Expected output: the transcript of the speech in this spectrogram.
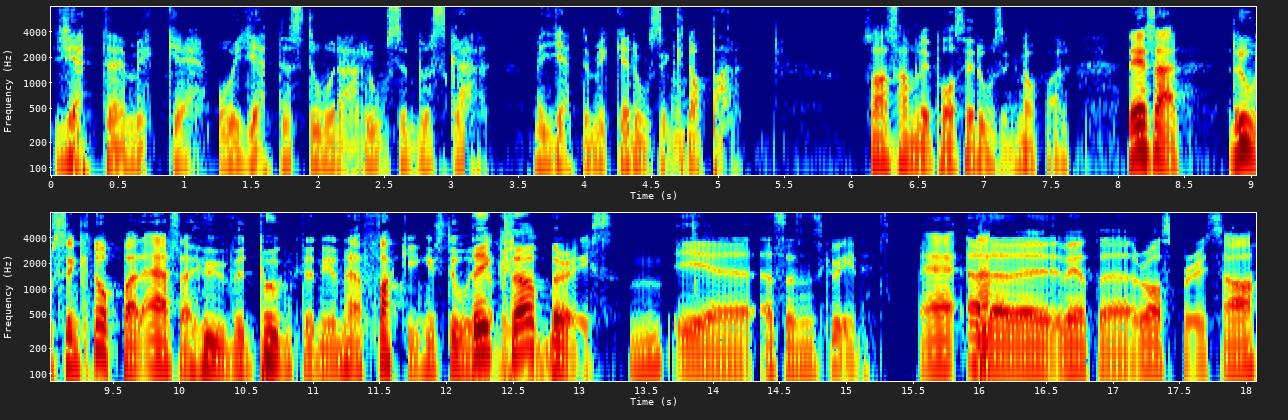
Jättemycket och jättestora rosenbuskar Med jättemycket rosenknoppar Så han samlar ju på sig rosenknoppar Det är så här. Rosenknoppar är så här huvudpunkten i den här fucking historien Det är liksom. clubberries Mm. i uh, Assassin's Creed eh, Eller uh, vad heter? Raspberries Ja.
